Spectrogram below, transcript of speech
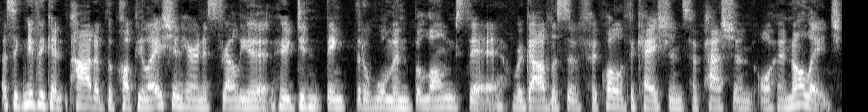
a significant part of the population here in Australia who didn't think that a woman belonged there, regardless of her qualifications, her passion, or her knowledge.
